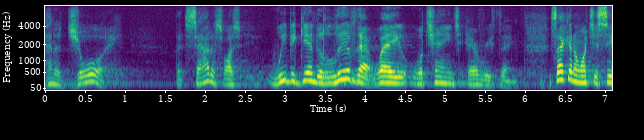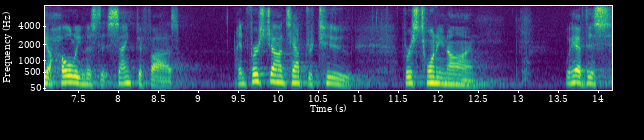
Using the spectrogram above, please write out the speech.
and a joy that satisfies. We begin to live that way, will change everything. Second, I want you to see a holiness that sanctifies. In 1 John chapter 2, verse 29, we have this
